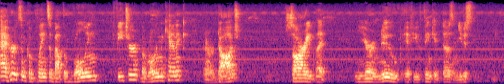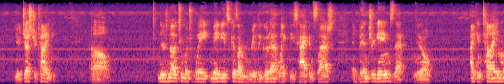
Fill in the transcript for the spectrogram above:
I heard some complaints about the rolling feature, the rolling mechanic, or dodge. Sorry, but you're a noob if you think it doesn't. You just you adjust your timing. Um, there's not too much weight. Maybe it's because I'm really good at like these hack and slash adventure games that you know I can time.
